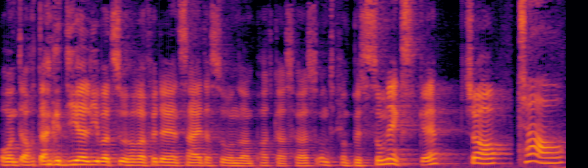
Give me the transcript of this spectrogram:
Und auch danke dir, lieber Zuhörer, für deine Zeit, dass du unseren Podcast hörst. Und, und bis zum nächsten, gell? Ciao. Ciao.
